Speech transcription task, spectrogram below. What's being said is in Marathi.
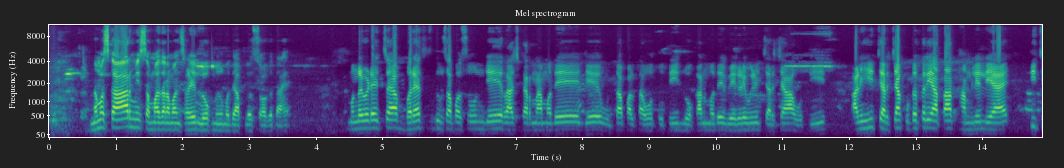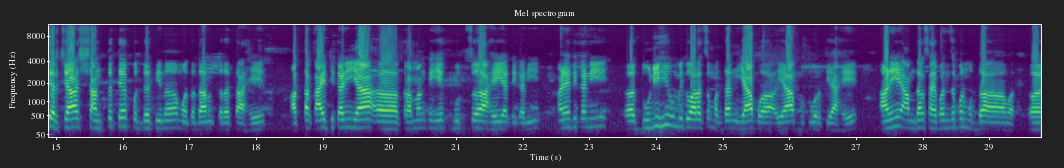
नमस्कार मी समाधान मानसाळे लोकन्यूजमध्ये आपलं स्वागत आहे. मंगळवेड्याच्या बऱ्याच दिवसापासून जे राजकारणामध्ये जे उलटापालटा होत होती लोकांमध्ये वेगळीवेगळी वेगळी चर्चा होती आणि ही चर्चा कुठंतरी आता थांबलेली आहे. ती चर्चा शांतते पद्धतीनं मतदान करत आहे. आता काय ठिकाणी या क्रमांक एक बूथचं आहे या ठिकाणी आणि या ठिकाणी दोन्हीही उमेदवाराचं मतदान या या बूथवरती आहे. आणि आमदार साहेबांचं पण मुद्दा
